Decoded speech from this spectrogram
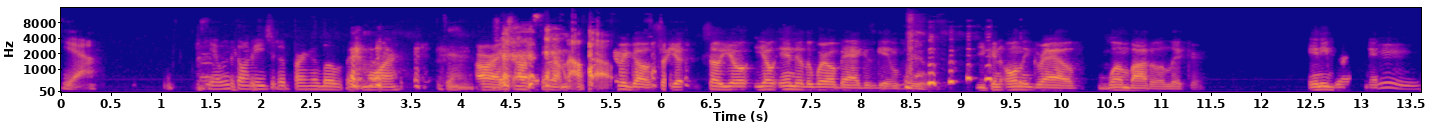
Yeah. Yeah, we're gonna need you to bring a little bit more than All right, just all right. your mouth out. Here we go. So your so your your end of the world bag is getting full. you can only grab one bottle of liquor. Any brand, Mm.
